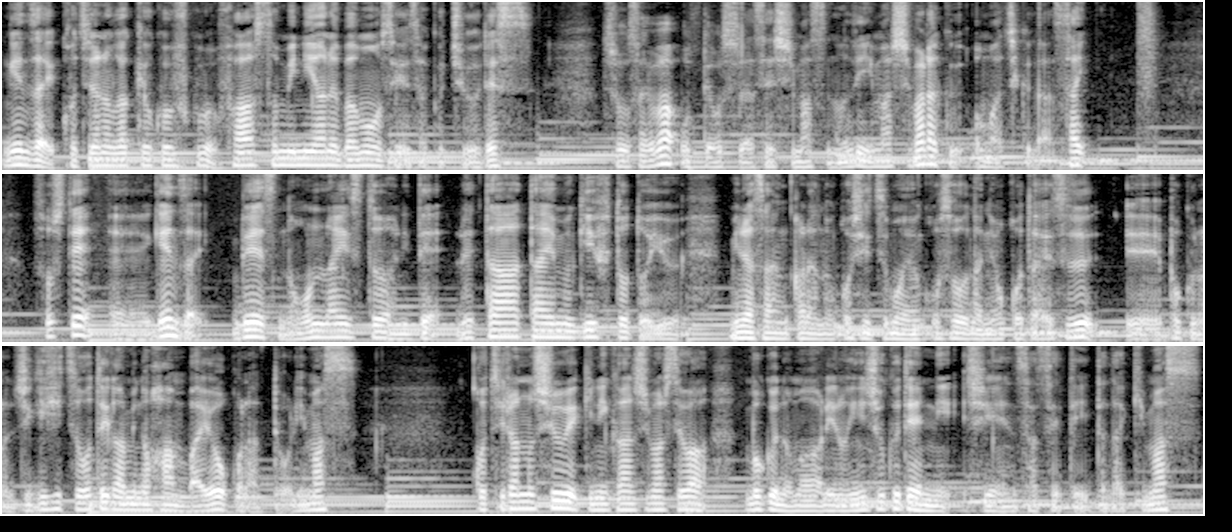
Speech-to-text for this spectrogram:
現在こちらの楽曲を含むファーストミニアルバムを制作中です。詳細は追ってお知らせしますので、今しばらくお待ちください。そして、えー、現在、ベースのオンラインストアにて、レタータイムギフトという皆さんからのご質問やご相談にお答えする、えー、僕の直筆お手紙の販売を行っております。こちらの収益に関しましては、僕の周りの飲食店に支援させていただきます。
